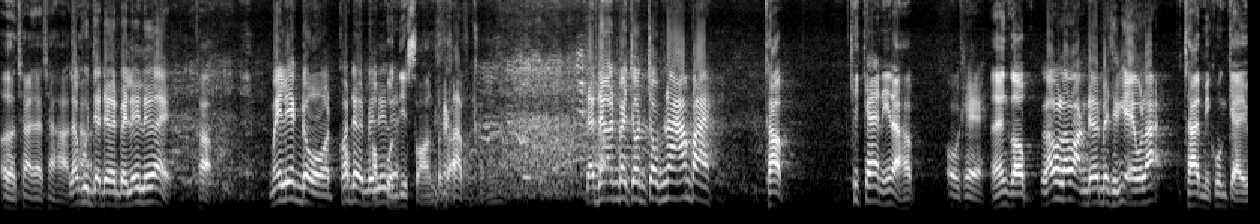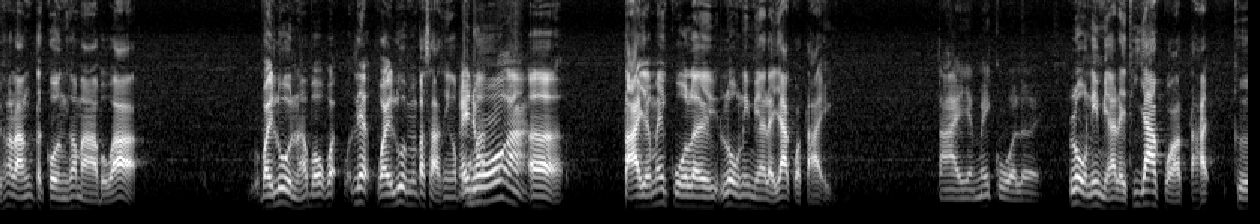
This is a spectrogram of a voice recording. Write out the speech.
เออใช่ใช่ใช่ฮแล้วคุณจะเดินไปเรื่อยครับๆไม่เรียกโดดเพราะเดินไปขอบเรื่อยๆคุณที่สอนภาษาครับ จะเดินไปจนจมน้ำไป ครับคิดแค่นี้แหละครับ โอเคแล้วก็แล้วระหว่างเดินไปถึงเอวละใช่มีคนแก่อยู่ข้างหลังตะโกนเข้ามาบอกว่า วัยรุ่นครับบอกว่าเรียกวัยรุ่นเป็นภาษาสิงคโปร์ไอ้หนูอะเออตายยังไม่กลัวเลยโลกนี้มีอะไรยากกว่าตายอีกตายยังไม่กลัวเลย โลกนี้มีอะไรที่ยากกว่าตาย คือ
